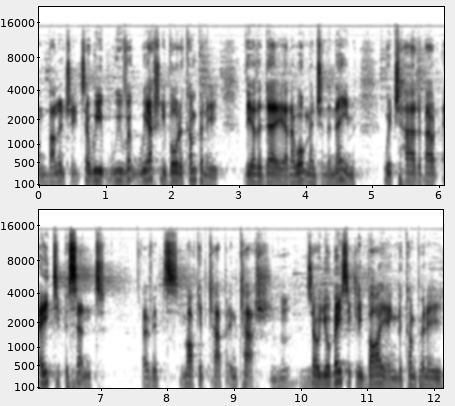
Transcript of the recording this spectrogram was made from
on balance sheet. So we, we, we actually bought a company the other day, and I won't mention the name, which had about 80% of its market cap in cash. So you're basically buying the company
